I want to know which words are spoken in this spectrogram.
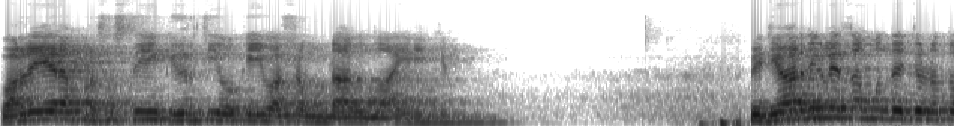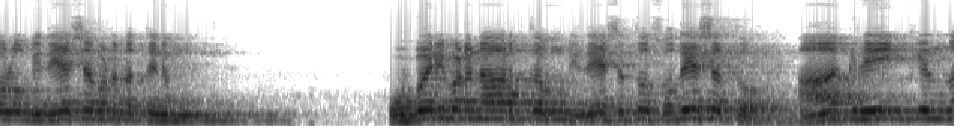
വളരെയേറെ പ്രശസ്തിയും കീർത്തിയും ഒക്കെ ഈ വർഷം ഉണ്ടാകുന്നതായിരിക്കും. വിദ്യാർത്ഥികളെ സംബന്ധിച്ചിടത്തോളം വിദേശ പഠനത്തിനും ഉപരിപഠനാർത്ഥം വിദേശത്തോ സ്വദേശത്തോ ആഗ്രഹിക്കുന്ന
